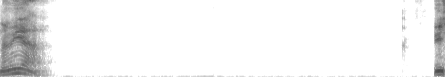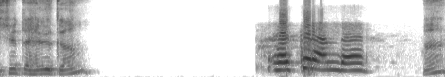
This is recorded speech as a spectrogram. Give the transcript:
Namia. Vishwita, have you come? Yes, sir, I'm there. Huh?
